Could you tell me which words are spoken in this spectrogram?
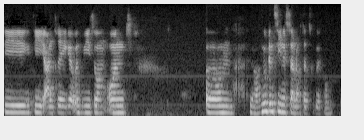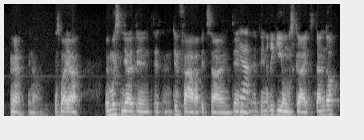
die, die Anträge und Visum und ähm, ja, nur Benzin ist dann noch dazugekommen. Ja, genau. Das war ja, wir mussten ja den, den, den Fahrer bezahlen, den, ja. den Regierungsguide, dann noch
